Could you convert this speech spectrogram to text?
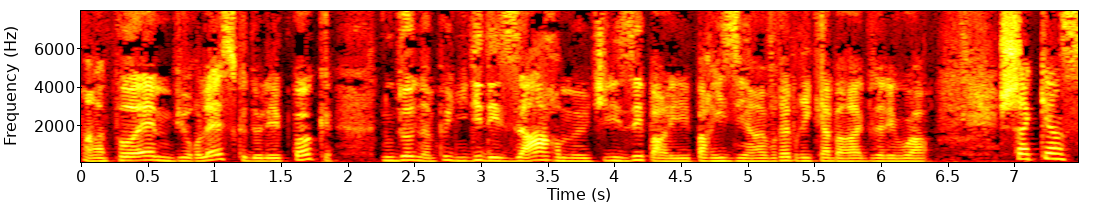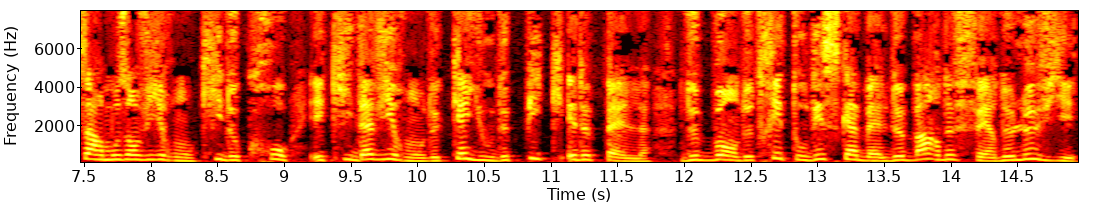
Un poème burlesque de l'époque nous donne un peu une idée des armes utilisées par les Parisiens, un vrai bric-à-brac, vous allez voir. Chacun s'arme aux environs, qui de crocs et qui d'avirons, de cailloux, de piques et de pelles, de bancs, de tréteaux, d'escabelles, de barres de fer, de leviers,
